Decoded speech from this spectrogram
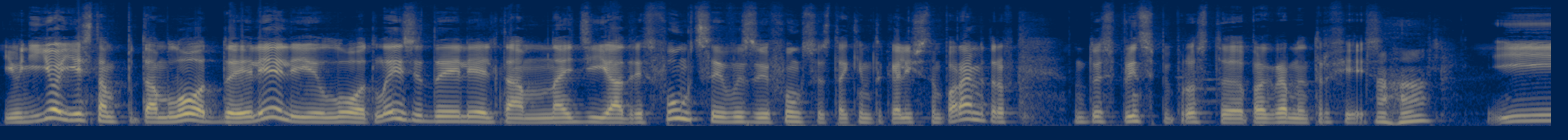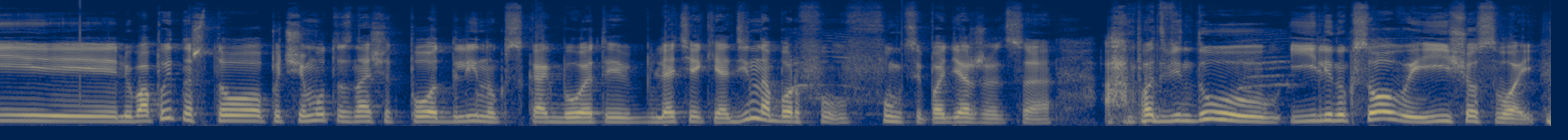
и у нее есть там, там load DLL и load lazy DLL, там найди адрес функции, вызови функцию с таким-то количеством параметров. Ну, то есть, в принципе, просто программный интерфейс. Ага. И любопытно, что почему-то, значит, под Linux как бы у этой библиотеки один набор фу- функций поддерживается, а под Windows и линуксовый, и еще свой.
